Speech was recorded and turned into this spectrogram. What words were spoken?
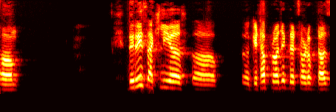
Um, there is actually a, a, a, GitHub project that sort of does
